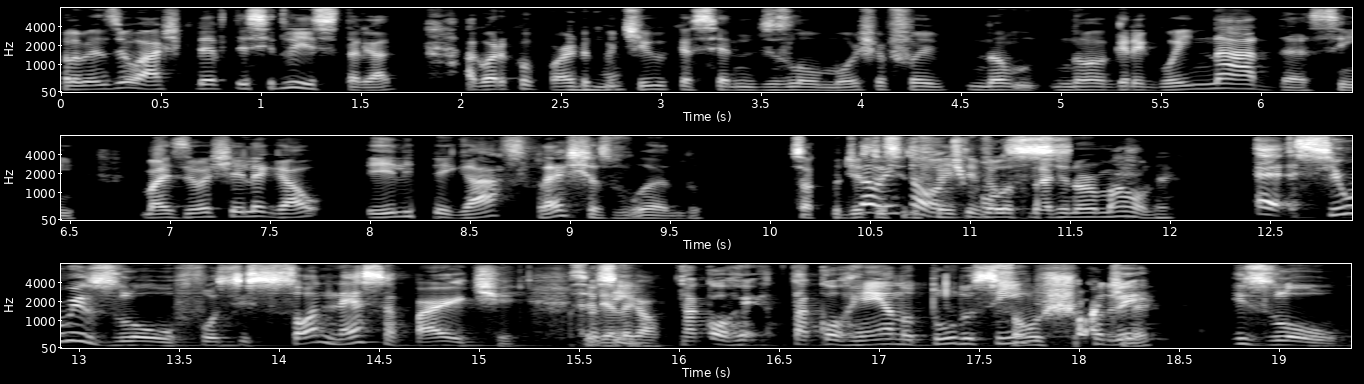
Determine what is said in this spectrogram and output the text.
Pelo menos eu acho que deve ter sido isso, tá ligado? Agora concordo uhum. contigo que a cena de slow motion foi, não, não agregou em nada, assim. Mas eu achei legal ele pegar as flechas voando. Só que podia não, ter sido então, feito tipo, em velocidade normal, né? É, se o slow fosse só nessa parte, seria assim, legal. Tá, corre tá correndo tudo assim. Só um shot, né? Slow.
